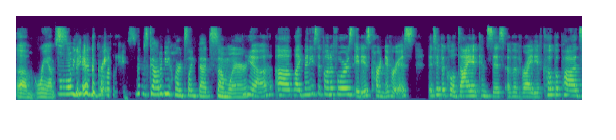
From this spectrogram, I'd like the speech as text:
um ramps Oh, yeah. in the Great Lakes. There's got to be hearts like that somewhere. Yeah. Um, like many siphonophores, it is carnivorous. The typical diet consists of a variety of copepods,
